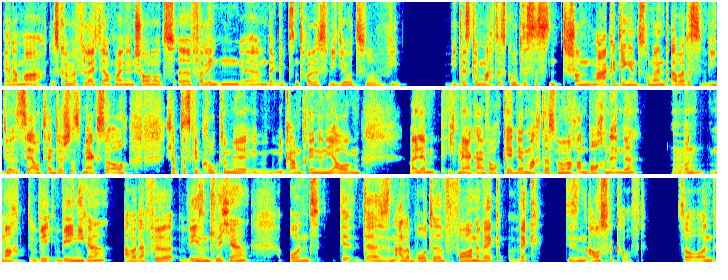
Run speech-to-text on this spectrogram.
wer da mal, das können wir vielleicht auch mal in den Shownotes äh, verlinken, ähm, da gibt es ein tolles Video zu, wie, wie das gemacht ist. Gut, das ist schon ein Marketinginstrument, aber das Video ist sehr authentisch, das merkst du auch. Ich habe das geguckt und mir, mir kamen Tränen in die Augen, weil der, ich merke einfach, okay, der macht das nur noch am Wochenende mhm. und macht we weniger, aber dafür wesentlicher und da sind alle Brote vorneweg weg, die sind ausverkauft. So, und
